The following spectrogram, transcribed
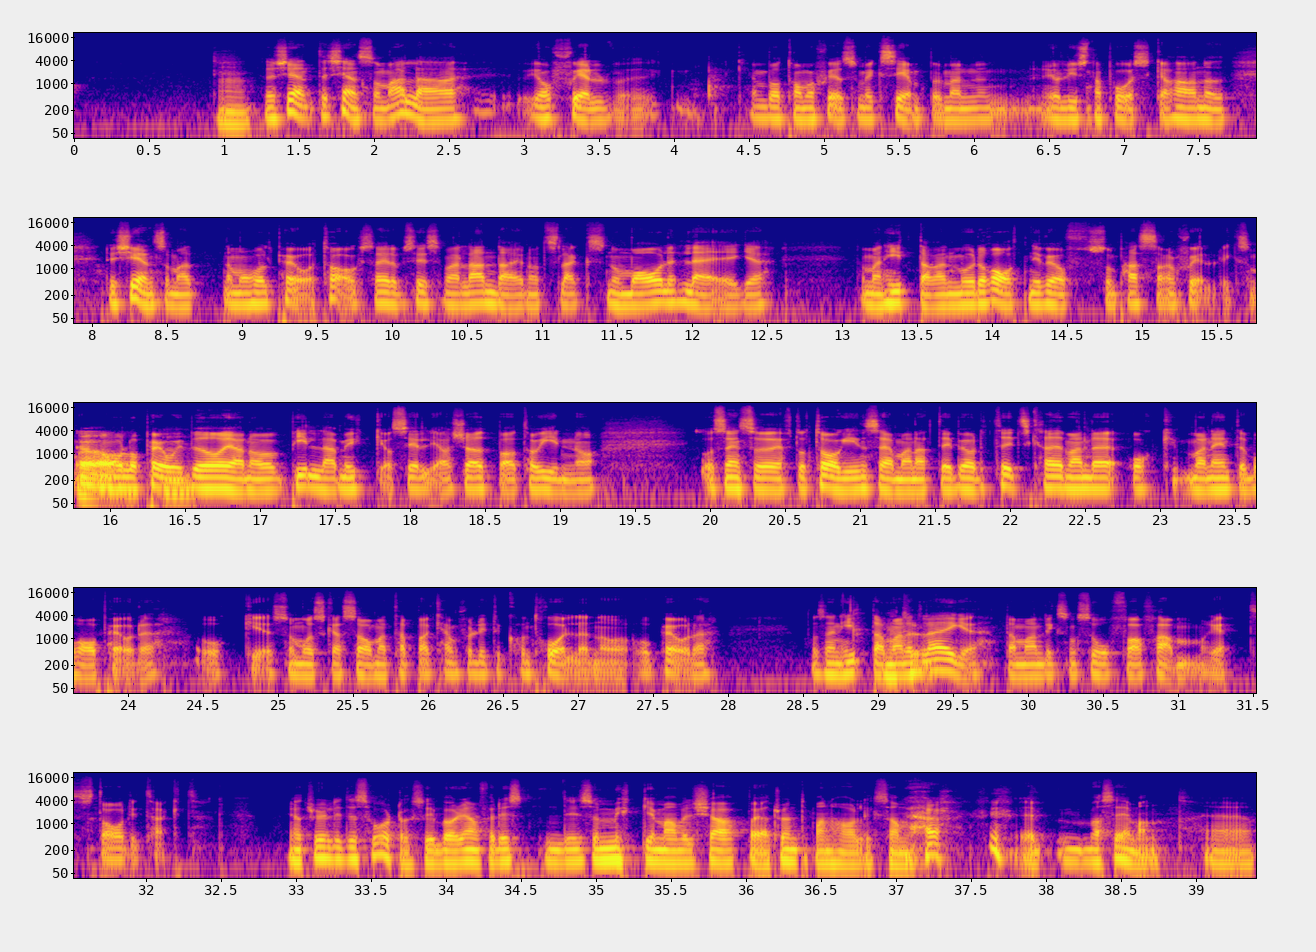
Det, kän, det känns som alla, jag själv kan bara ta mig själv som exempel men jag lyssnar på Oskar här nu. Det känns som att när man har hållit på ett tag så är det precis som att man landar i något slags normalläge. När man hittar en moderat nivå som passar en själv. Liksom. Ja. Man håller på i början och pilla mycket och sälja och köpa och ta in. Och, och sen så efter ett tag inser man att det är både tidskrävande och man är inte bra på det. Och eh, som Oskar sa, man tappar kanske lite kontrollen och, och på det. Och sen hittar man ett tror- läge där man liksom surfar fram rätt stadig takt. Jag tror det är lite svårt också i början för det är, det är så mycket man vill köpa. Jag tror inte man har liksom, eh, vad säger man, eh,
